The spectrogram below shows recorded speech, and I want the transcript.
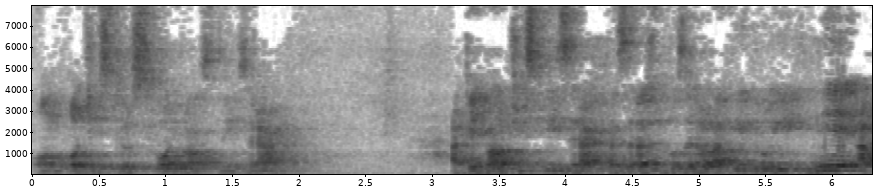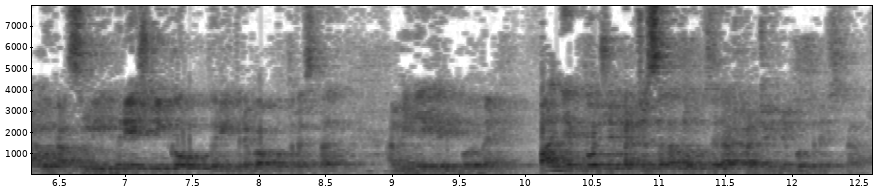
On očistil svoj vlastný zrak a keď mal čistý zrak, tak zrazu pozeral na tých druhých nie ako na zlých hriešnikov, ktorých treba potrestať. A my niekedy povieme, Pane Bože, prečo sa na to pozeráš, prečo ich nepotrestáš?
